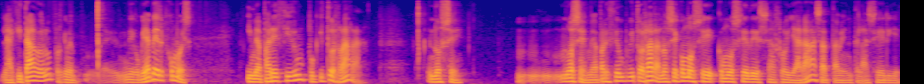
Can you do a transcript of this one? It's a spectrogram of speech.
la he quitado, ¿no? Porque me, eh, digo, voy a ver cómo es. Y me ha parecido un poquito rara. No sé. No sé, me ha parecido un poquito rara. No sé cómo se, cómo se desarrollará exactamente la serie.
